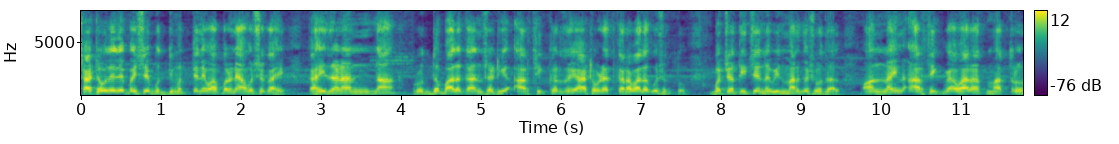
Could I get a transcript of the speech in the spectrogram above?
साठवलेले पैसे बुद्धिमत्तेने वापरणे आवश्यक आहे. काही जणांना वृद्ध बालकांसाठी आर्थिक खर्च या आठवड्यात करावा लागू शकतो. बचतीचे नवीन मार्ग शोधाल. ऑनलाईन आर्थिक व्यवहारात मात्र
